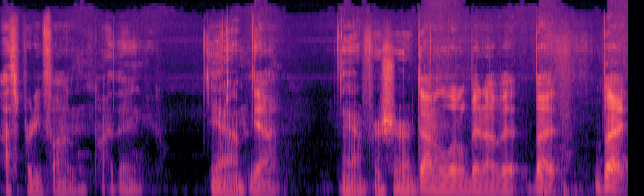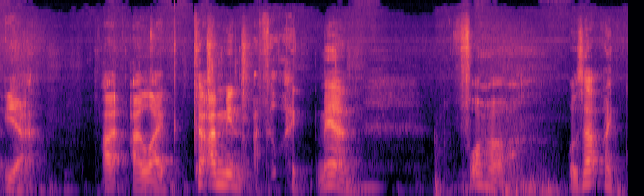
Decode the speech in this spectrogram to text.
that's pretty fun. I think. Yeah. Yeah, Yeah, for sure. done a little bit of it, but but yeah, I, I like. I mean, I feel like man, for was that like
